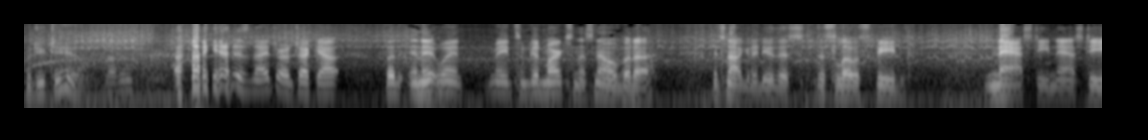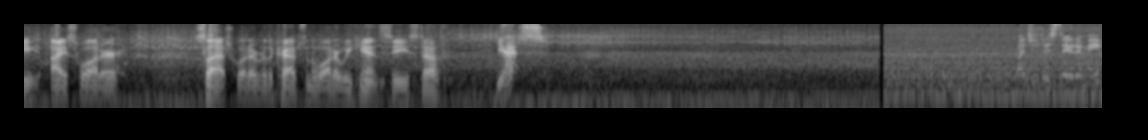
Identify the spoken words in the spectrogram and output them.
what'd you do? Nothing. he had his nitro truck out, but and it went made some good marks in the snow, but uh, it's not gonna do this this low speed, nasty, nasty ice water slash whatever the crap's in the water we can't see stuff. Yes. What'd you just do to me?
